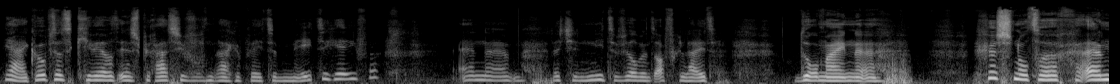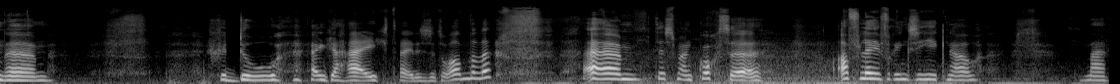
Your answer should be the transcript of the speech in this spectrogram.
ja, ik hoop dat ik je weer wat inspiratie voor vandaag heb weten mee te geven. En um, dat je niet te veel bent afgeleid door mijn uh, gesnotter en um, gedoe en geheig tijdens het wandelen. Het is maar een korte aflevering, zie ik nou. Maar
